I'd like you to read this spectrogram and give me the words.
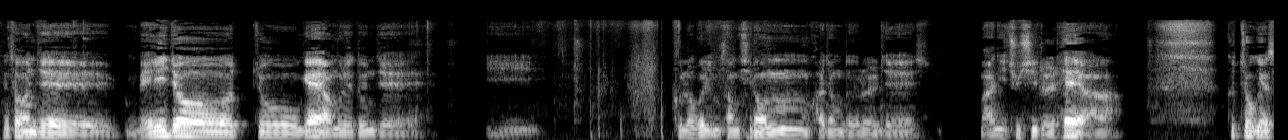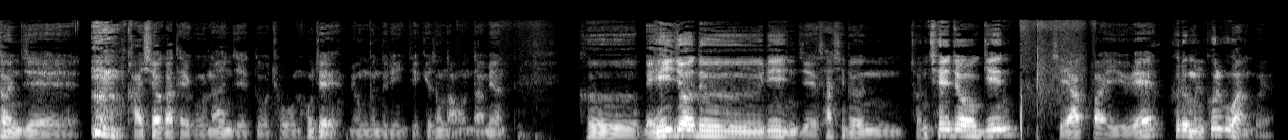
그래서 이제 메이저 쪽에 아무래도 이제 이 글로벌 임상 실험 과정들을 이제 많이 주시를 해야 그쪽에서 이제 가시화가 되거나 이제 또 좋은 호재 명분들이 이제 계속 나온다면 그 메이저들이 이제 사실은 전체적인 제약 바이오의 흐름을 끌고 가는 거예요.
